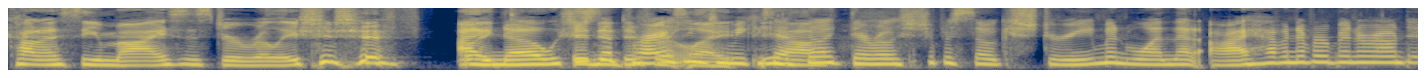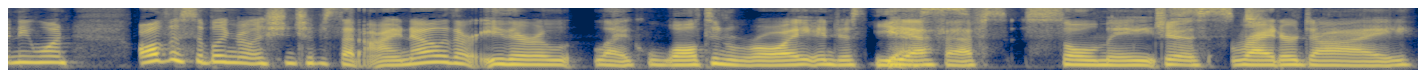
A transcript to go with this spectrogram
kind of see my sister relationship. I know, which is in a different surprising to me because I feel like their relationship is so extreme and one that I haven't ever been around anyone. All the sibling relationships that I know, they're either like Walt and Roy and just Yes. BFFs, soulmates, Just- ride or die,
